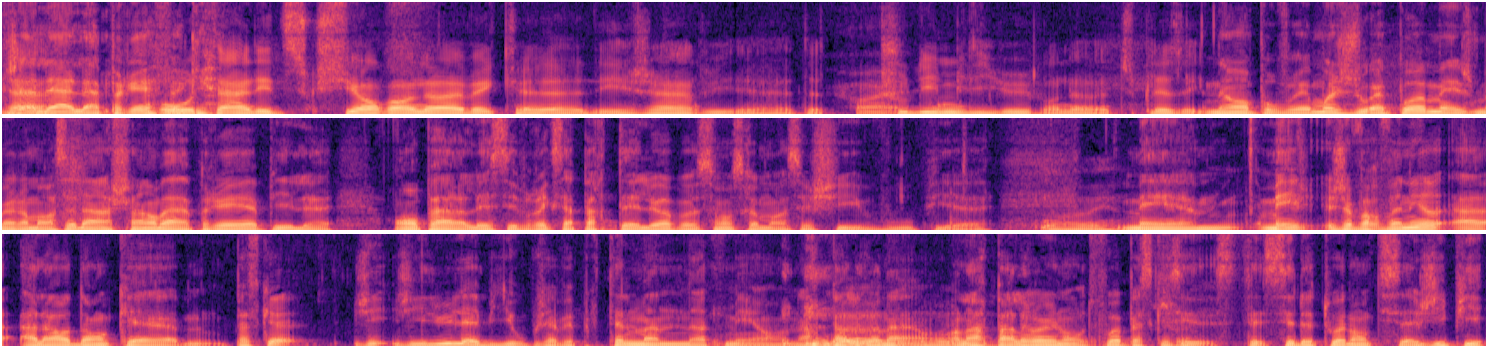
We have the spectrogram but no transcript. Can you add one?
j'allais à l'après. que- Autant les discussions qu'on a avec euh, les gens, puis euh, de Ouais. tous les milieux, on a du plaisir. Non, pour vrai, moi, je jouais pas, mais je me ramassais dans la chambre après, puis le- on parlait. C'est vrai que ça partait là, puis ça, on se ramassait chez vous, puis... euh, Ouais, ouais. Mais, euh, mais je vais revenir à- alors, donc, euh, parce que J'ai j'ai lu la bio, puis j'avais pris tellement de notes, mais on en reparlera, dans- on en reparlera une autre fois parce que c'est- c'est c'est de toi dont il s'agit. Puis,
